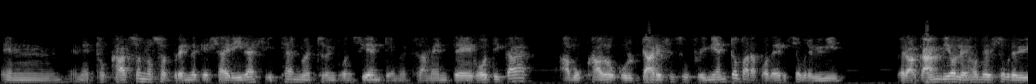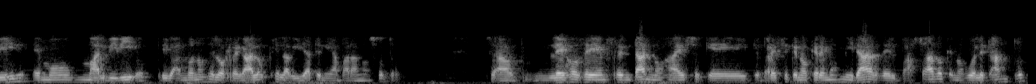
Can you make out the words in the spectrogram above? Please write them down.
En, estos casos nos sorprende que esa herida exista en nuestro inconsciente, nuestra mente gótica ha buscado ocultar ese sufrimiento para poder sobrevivir pero a cambio, lejos de sobrevivir, hemos malvivido, privándonos de los regalos que la vida tenía para nosotros. O sea, lejos de enfrentarnos a eso que, parece que no queremos mirar del pasado, que nos duele tanto,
